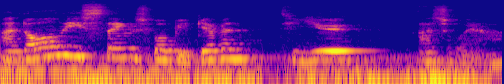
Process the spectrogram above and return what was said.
and all these things will be given to you as well.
